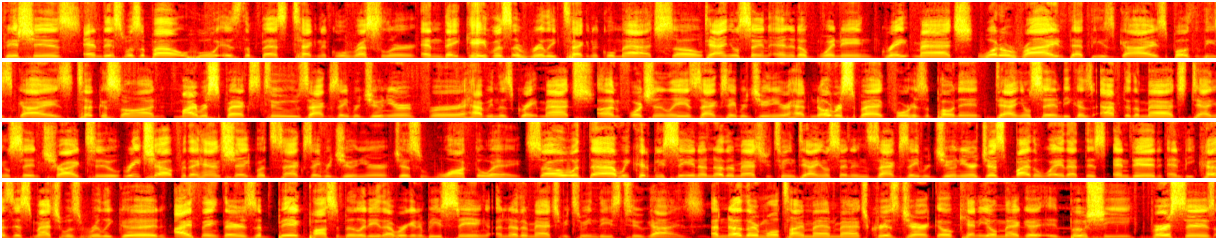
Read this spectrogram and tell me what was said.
vicious and this was about who is the best technical wrestler and they gave us a really technical match so danielson ended up winning great match what a ride that these guys both of these guys took us on my respects to Zack Sabre Jr. for having this great match unfortunately Zack Sabre Jr. had no respect for his opponent Danielson because after the match Danielson tried to reach out for the handshake but Zack Sabre Jr. just walked away so with that, we could be seeing another match between Danielson and Zack Sabre Jr. Just by the way that this ended, and because this match was really good, I think there's a big possibility that we're going to be seeing another match between these two guys. Another multi-man match: Chris Jericho, Kenny Omega, Ibushi versus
